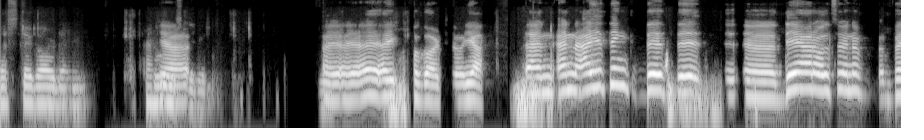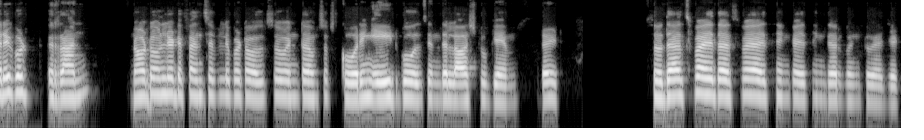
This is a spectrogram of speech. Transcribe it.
Vestergaard, and Yeah. I, I, I- I forgot. So yeah, and and I think they they uh, they are also in a very good run, not only defensively but also in terms of scoring eight goals in the last two games, right? So that's why that's why I think I think they're going to edge it.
